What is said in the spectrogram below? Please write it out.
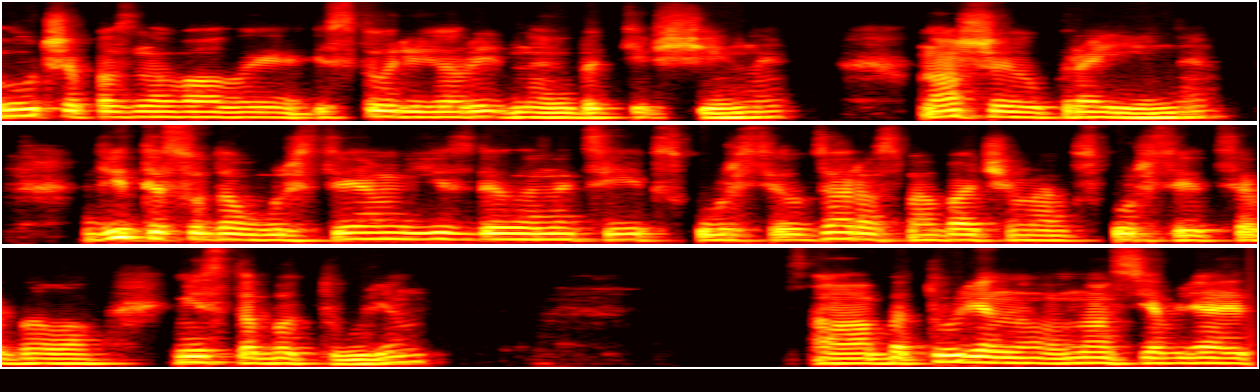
лучше познавали історію рідної батьківщини, нашої України. Діти з удовольствием їздили на ці екскурсії. От зараз ми бачимо екскурсії. Це було місто Батурін. А Батурін у нас є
